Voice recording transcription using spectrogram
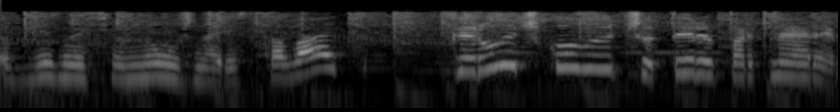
в бизнесе нужно рисковать. Керують школою чотири партнери.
